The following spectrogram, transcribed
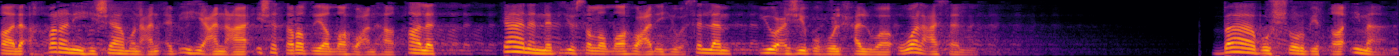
قال أخبرني هشام عن أبيه عن عائشة رضي الله عنها قالت كان النبي صلى الله عليه وسلم يعجبه الحلوى والعسل. باب الشرب قائما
